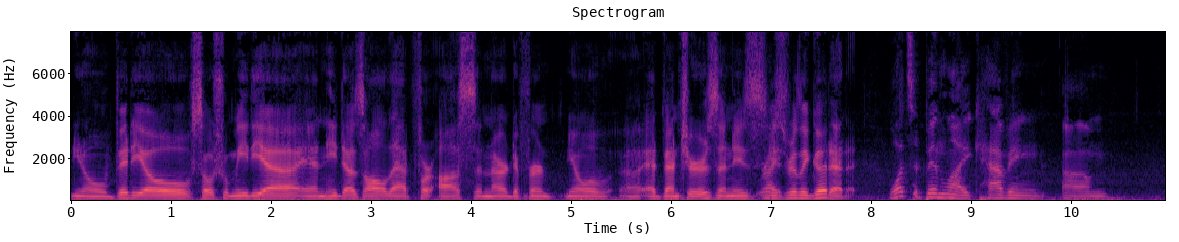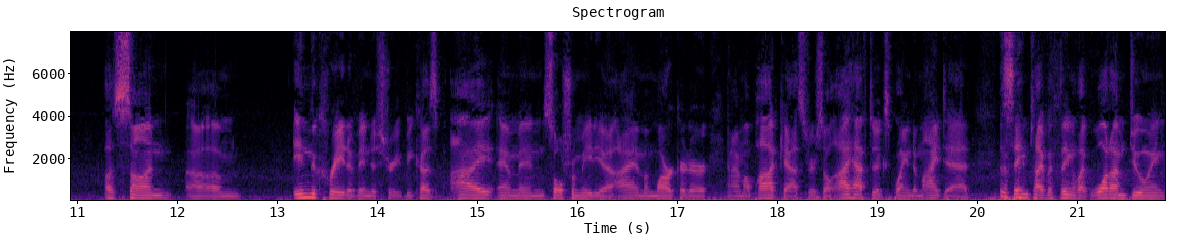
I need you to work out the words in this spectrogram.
you know video, social media, and he does all that for us and our different you know uh, adventures, and he's Right. he's really good at it. What's it been like having um, a son um, in the creative industry? Because I am in social media, I am a marketer, and I'm a podcaster, so I have to explain to my dad the same type of thing, like what I'm doing,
